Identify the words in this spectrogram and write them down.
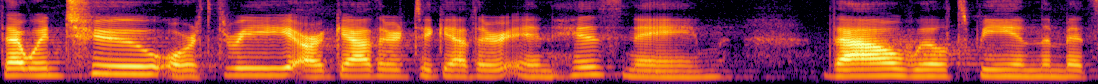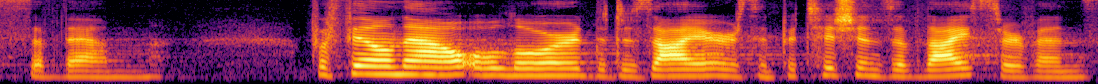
that when two or three are gathered together in his name, thou wilt be in the midst of them. Fulfill now, O Lord, the desires and petitions of thy servants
